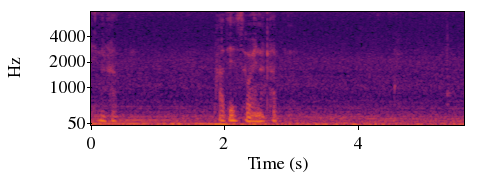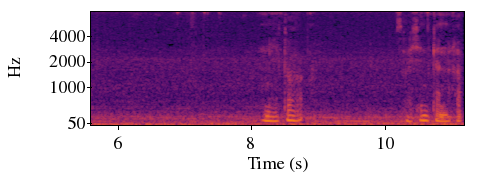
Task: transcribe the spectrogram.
นี่นะครับพระที่สวยนะครับ นี้ก็สวยเช่นกันนะครับ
